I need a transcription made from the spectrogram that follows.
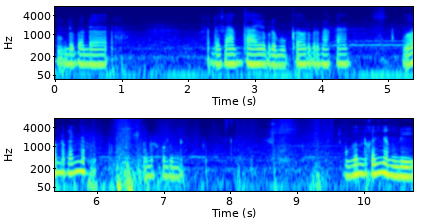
udah pada santai-santai udah pada buka udah pada makan. Gue udah kenyang. Aduh gue bindek gue udah kenyang di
